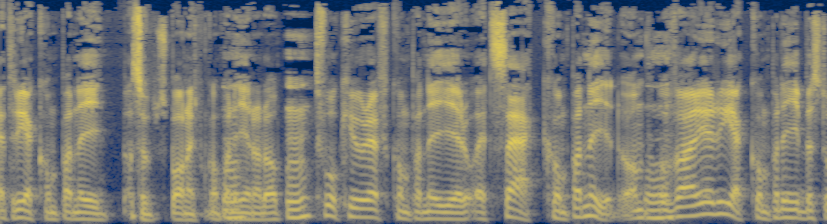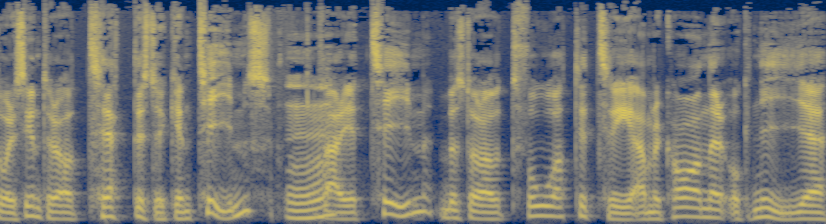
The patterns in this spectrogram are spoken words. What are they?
ett rekkompani, alltså spaningskompanierna då, Mm. Två QRF-kompanier och ett SÄK-kompani. Då. Och varje rekkompani består i sin tur av 30 stycken teams. Mm. Varje team består av två till tre amerikaner och nio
